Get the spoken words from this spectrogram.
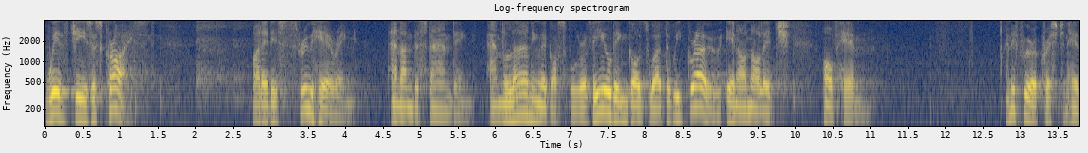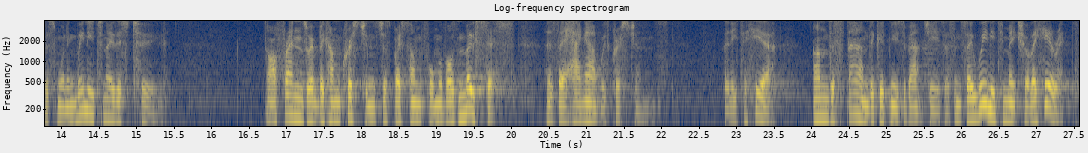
with Jesus Christ. But it is through hearing and understanding and learning the gospel revealed in God's word that we grow in our knowledge of Him. And if we're a Christian here this morning, we need to know this too. Our friends won't become Christians just by some form of osmosis as they hang out with Christians. They need to hear, understand the good news about Jesus. And so we need to make sure they hear it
